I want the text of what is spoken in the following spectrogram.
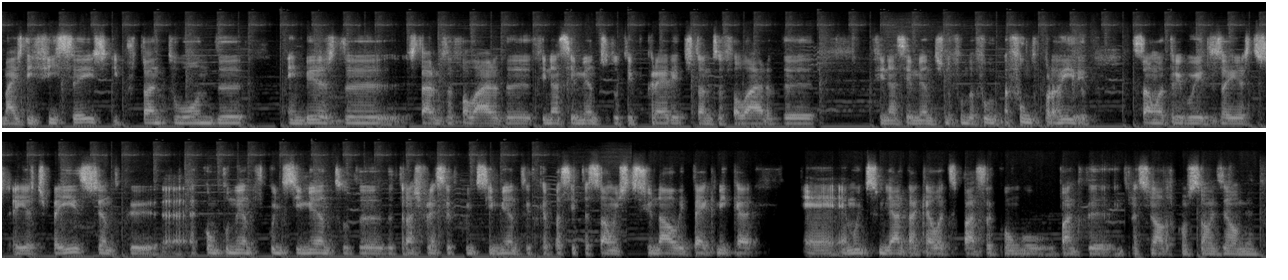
mais difíceis e, portanto, onde, em vez de estarmos a falar de financiamentos do tipo crédito, estamos a falar de financiamentos, no fundo, a fundo, a fundo perdido, são atribuídos a estes, a estes países, sendo que a componente de conhecimento, de, de transferência de conhecimento e de capacitação institucional e técnica é, é, muito semelhante àquela que se passa com o Banco de Internacional de Reconstrução e Desenvolvimento.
